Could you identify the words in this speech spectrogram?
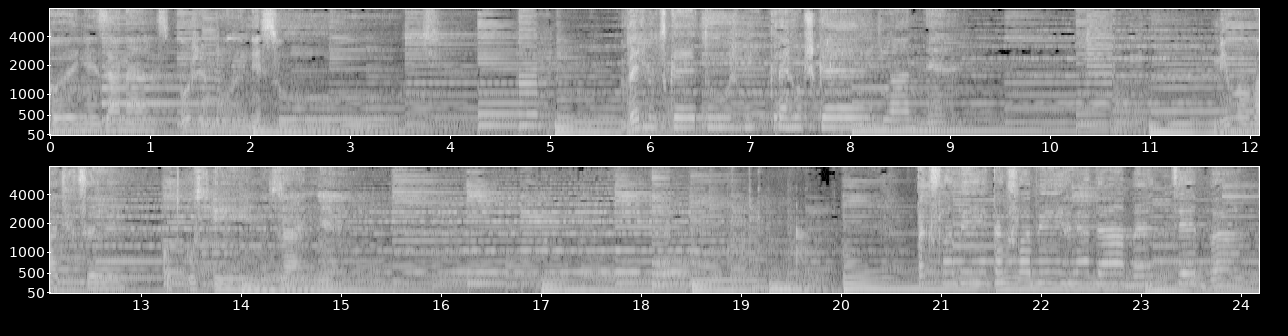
Pokojne za nás, Bože môj, nesúď. Veď ľudské túžby, krehučké dlane, milovať chceli, odpust im za ne. Tak slabý, tak slabý hľadáme teba.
